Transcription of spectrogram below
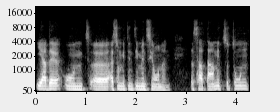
Erde und äh, also mit den Dimensionen. Das hat damit zu tun,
